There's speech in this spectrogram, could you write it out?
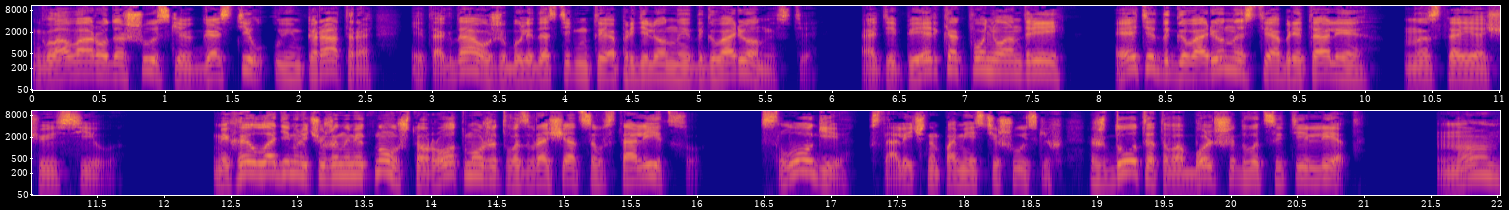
глава рода Шуйских гостил у императора, и тогда уже были достигнуты определенные договоренности. А теперь, как понял Андрей, эти договоренности обретали настоящую силу. Михаил Владимирович уже намекнул, что род может возвращаться в столицу. Слуги в столичном поместье Шуйских ждут этого больше 20 лет. Но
